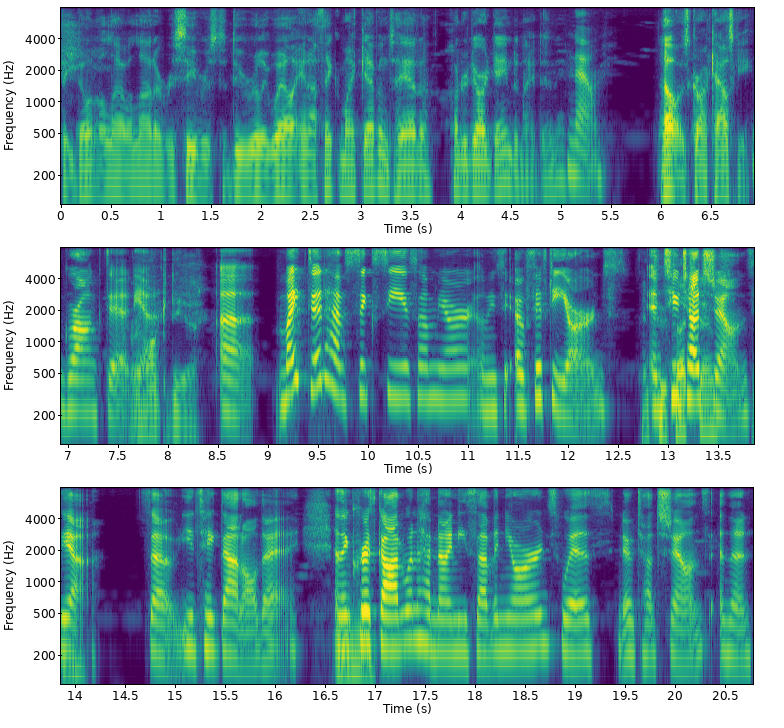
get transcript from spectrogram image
They don't allow a lot of receivers to do really well, and I think Mike Evans had a hundred-yard game tonight, didn't he? No. No, it was Gronkowski. Gronk did. Yeah. Gronk did. Uh, Mike did have 60 some yards. Let me see. Oh, 50 yards And and, two two, touchdowns? touchdowns. Yeah. So you take that all day. And then Mhm. Chris Godwin had 97 yards with no touchdowns. And then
